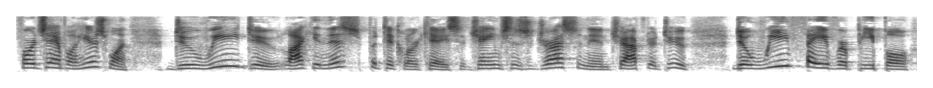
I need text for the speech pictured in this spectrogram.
For example, here's one. Do we do, like in this particular case that James is addressing in chapter 2, do we favor people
